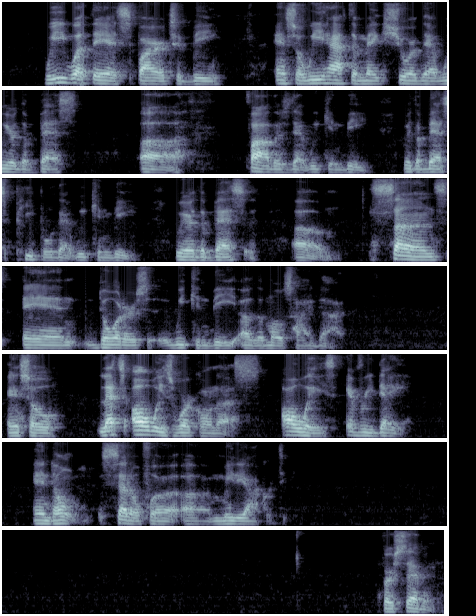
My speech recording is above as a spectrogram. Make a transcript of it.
We what they aspire to be. And so we have to make sure that we are the best uh, fathers that we can be. We're the best people that we can be. We're the best um, sons and daughters we can be of the Most High God. And so let's always work on us, always, every day, and don't settle for uh, mediocrity. Verse 7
